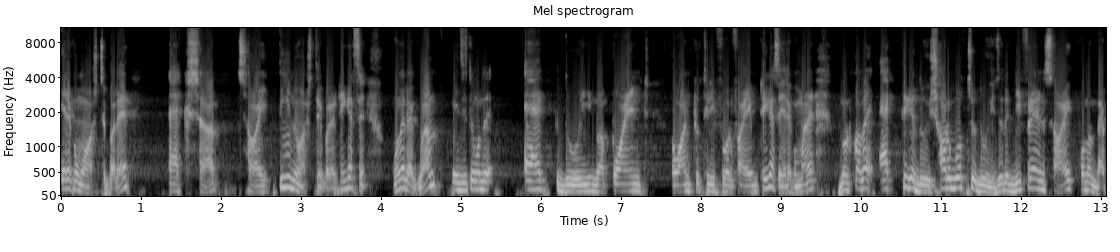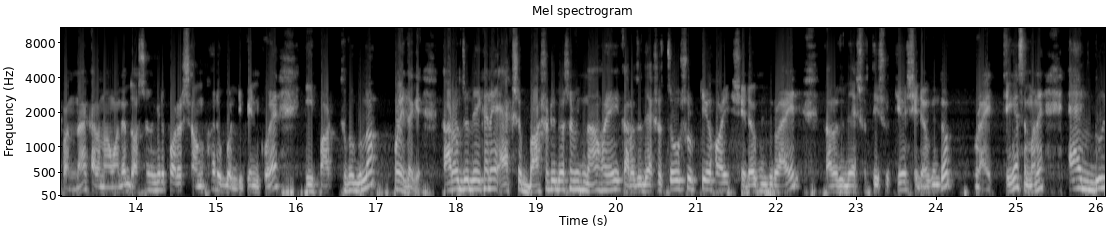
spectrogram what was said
এরকমও আসতে পারে। এক, সাত, ছয়, তিনও আসতে পারে, ঠিক আছে? মনে রাখবা, এই যে তোমাদের এক, দুই বা point one two three four five ঠিক আছে? এরকম মানে মোট কথা এক থেকে দুই, সর্বোচ্চ দুই। যদি ডিফারেন্স হয়, কোনো ব্যাপার না, কারণ আমাদের দশমিকের পরের সংখ্যার উপর ডিপেন্ড করে এই পার্থক্যগুলো হয়ে থাকে। কারও যদি এখানে একশো বাষট্টি দশমিক না হয়ে, কারও যদি একশো চৌষট্টি হয়, সেটাও কিন্তু রাইট কারও যদি একশো তেষট্টি হয়, সেটাও কিন্তু রাইট ঠিক আছে? মানে এক, দুই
